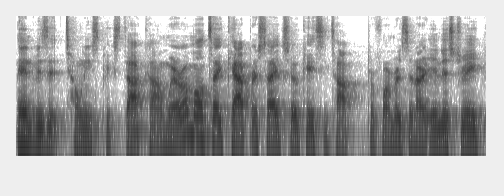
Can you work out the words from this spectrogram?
and visit tonyspicks.com. We're a multi-capper site showcasing top performers in our industry.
